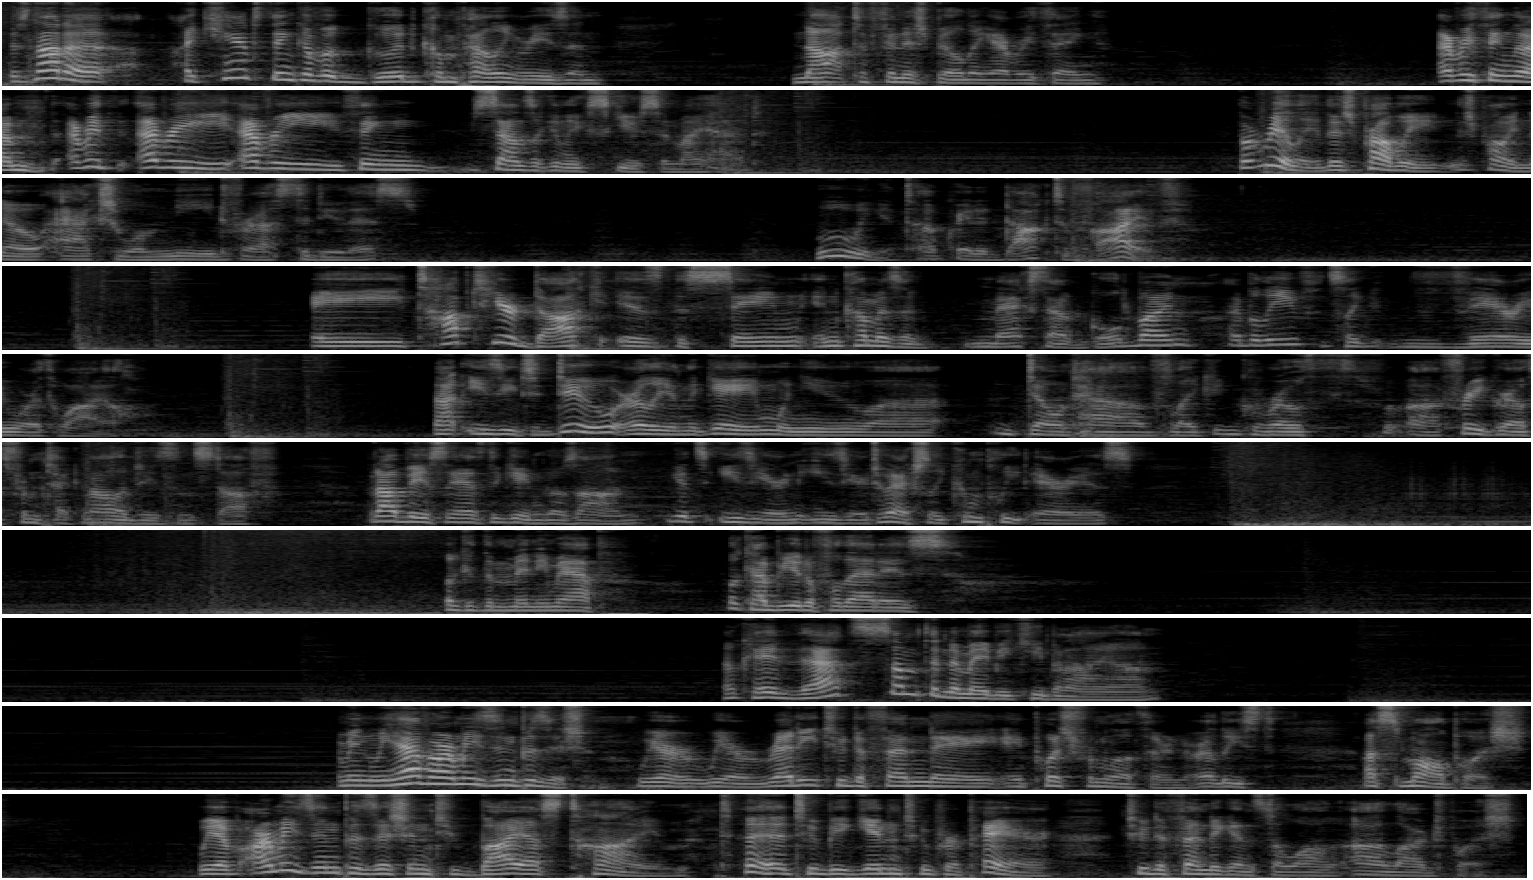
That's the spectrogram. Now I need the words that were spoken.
There's not a... I can't think of a good, compelling reason not to finish building everything. Everything that I'm... Every, every, everything sounds like an excuse in my head. But really, there's probably there's probably no actual need for us to do this. Ooh, we get to upgrade a dock to 5. A top tier dock is the same income as a maxed out gold mine, I believe. It's like very worthwhile. Not easy to do early in the game when you uh, don't have like growth, uh, free growth from technologies and stuff. But obviously, as the game goes on, it gets easier and easier to actually complete areas. Look at the mini map. Look how beautiful that is. Okay, that's something to maybe keep an eye on. I mean, we have armies in position. We are we are ready to defend a, a push from Lothern, or at least a small push. We have armies in position to buy us time to, to begin to prepare to defend against a, long, a large push.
